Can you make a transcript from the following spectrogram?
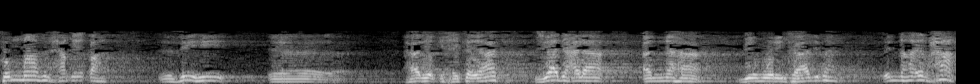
ثم في الحقيقة فيه آه هذه الحكايات زيادة على أنها بأمور كاذبة إنها إضحاك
